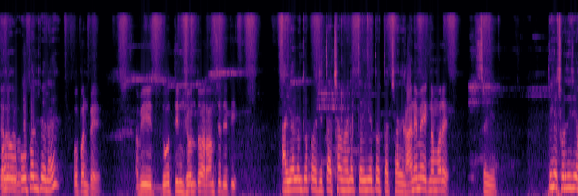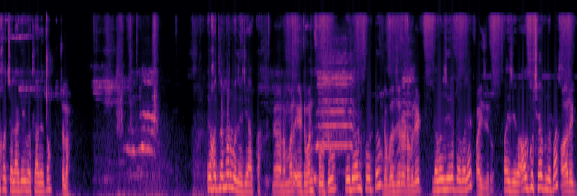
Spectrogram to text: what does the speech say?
और ओपन ओपन पेन है। ओपन पे। अभी दो तीन झोल तो आराम से देती। आई आलम तो ऊपर जितना अच्छा मेहनत करेंगे तो उतना अच्छा खाने में एक नंबर है। सही है। ठीक है छोड़ दीजिए खुद चला के ही बतला देता हूँ। चलो। एक खुद नंबर बोल दीजिए आपका। Number eight one four two eight one four two double zero double eight double zero double eight five zero. Five zero. और कुछ है अपने पास? और एक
